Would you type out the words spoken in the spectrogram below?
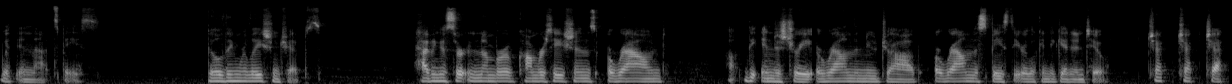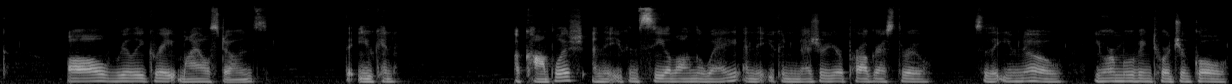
within that space, building relationships, having a certain number of conversations around uh, the industry, around the new job, around the space that you're looking to get into. Check, check, check. All really great milestones that you can accomplish and that you can see along the way and that you can measure your progress through so that you know you're moving towards your goal,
